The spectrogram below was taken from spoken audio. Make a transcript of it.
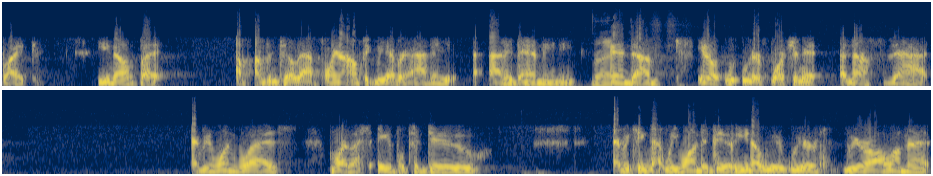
Like, you know, but up, up until that point, I don't think we ever had a had a band meeting. Right. And um, you know, we, we were fortunate enough that everyone was more or less able to do everything that we wanted to do. You know, we we were we were all on the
